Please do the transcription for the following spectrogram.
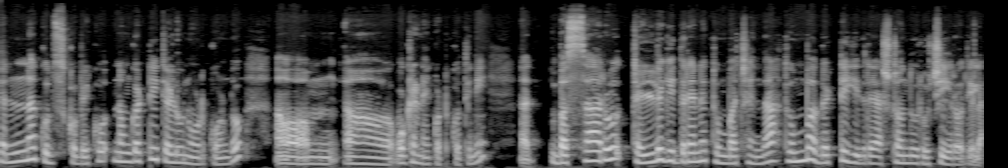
ಚೆನ್ನಾಗಿ ಕುದಿಸ್ಕೋಬೇಕು. ನಮ್ಮ ಗಟ್ಟಿ ತೆಳು ನೋಡಿಕೊಂಡು ಒಗ್ಗರಣೆ ಕೊಟ್ಕೋತೀನಿ. ಬಸ್ಸಾರು ತೆಳ್ಳಗಿದ್ರೇ ತುಂಬ ಚೆಂದ, ತುಂಬ ಗಟ್ಟಿಗಿದ್ರೆ ಅಷ್ಟೊಂದು ರುಚಿ ಇರೋದಿಲ್ಲ.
